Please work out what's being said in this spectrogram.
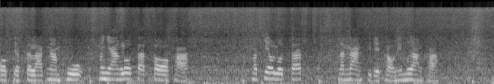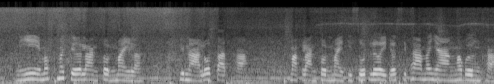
ออกจากตลาดน้ำพุมายางโลตัดต่อค่ะ มาเที่ยวโลตัสนานๆสิเดเขาในเมืองค่ะ นี่มามาเจอร้านต้นใหม่ละอยู่หนาโลตัสค่ะมักร้านต้นใหม่ที่สุดเลยเดี๋ยวสิพามายางมาเบิงค่ะ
